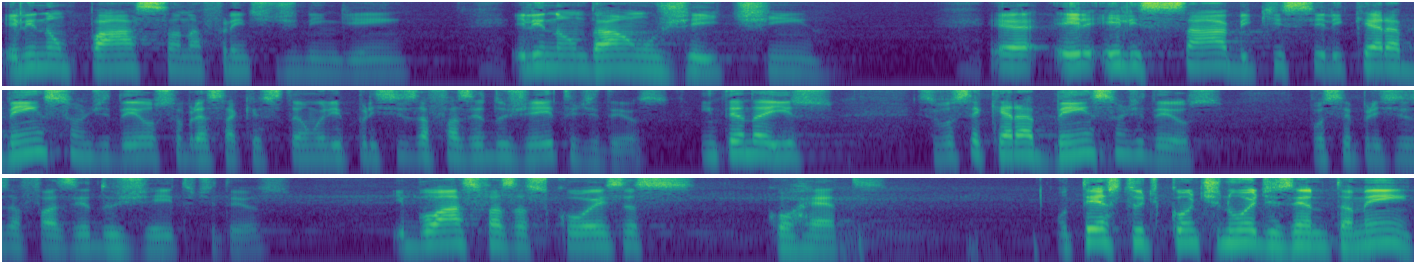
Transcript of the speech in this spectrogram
ele não passa na frente de ninguém, ele não dá um jeitinho. É, ele, ele, sabe que se ele quer a bênção de Deus sobre essa questão, ele precisa fazer do jeito de Deus. Entenda isso. Se você quer a bênção de Deus, você precisa fazer do jeito de Deus. E Boaz faz as coisas corretas. O texto continua dizendo também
